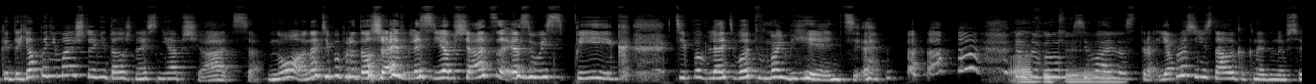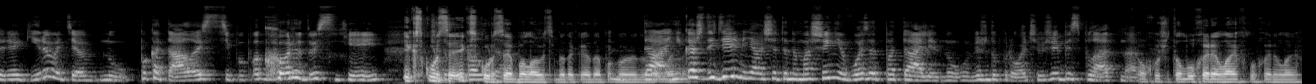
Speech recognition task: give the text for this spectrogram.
Когда я понимаю, что я не должна с ней общаться. Но она типа продолжает, блядь, с ней общаться as we speak. Типа, блядь, вот в моменте. Это было максимально странно. Я просто не знала, как на это на все реагировать. Я, ну, покаталась, типа, по городу с ней. Экскурсия, экскурсия была у тебя такая, да, по городу? Да, не каждый день меня вообще-то на машине возят по Таллину, между прочим, еще бесплатно. Ох уж это лухари лайф, лухари лайф.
